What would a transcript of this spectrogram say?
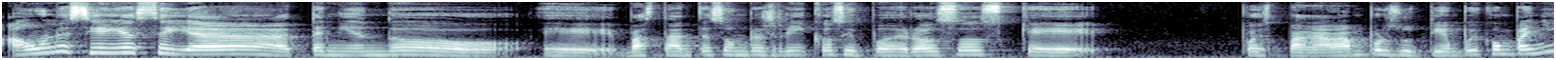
Aún así ella seguía teniendo eh, bastantes hombres ricos y poderosos que pues pagaban por su tiempo y compañía.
